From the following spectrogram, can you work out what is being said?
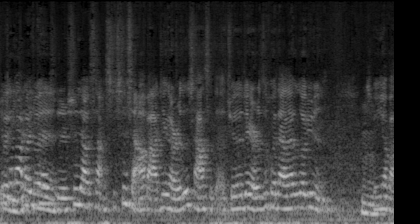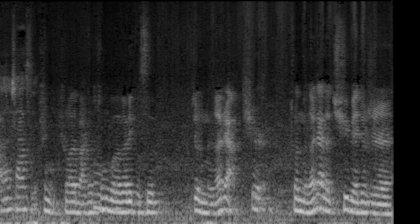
是他爸爸一开始是要想是是想要把这个儿子杀死的，觉得这个儿子会带来厄运，所以嗯，要把他杀死。是你说的吧？说中国的俄狄浦斯就是哪吒，是，说哪吒的区别就是，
